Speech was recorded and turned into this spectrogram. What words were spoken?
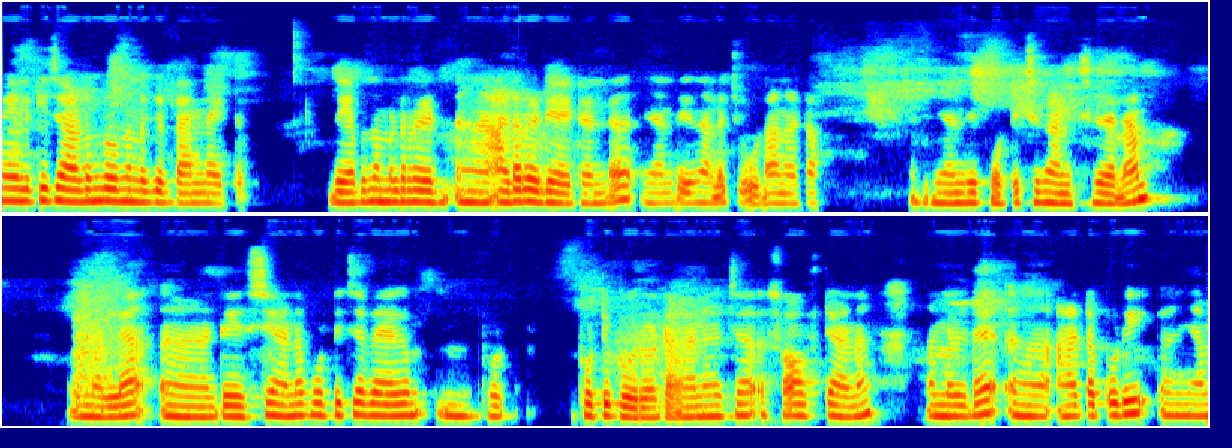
മേലേക്ക് ചാടും തോന്നുന്നുണ്ട് കിട്ടാനായിട്ട്. ദേ അപ്പം നമ്മുടെ റെഡ് അട റെഡി ആയിട്ടുണ്ട്. ഞാൻ നല്ല ചൂടാണ് കേട്ടോ. അപ്പം ഞാൻ പൊട്ടിച്ച് കാണിച്ചു തരാം. നല്ല ടേസ്റ്റിയാണ് പൊട്ടിച്ച വേഗം പൊട്ടിപ്പോരും കേട്ടോ. കാരണം വെച്ചാൽ സോഫ്റ്റ് ആണ്. നമ്മളുടെ ആട്ടപ്പൊടി ഞാൻ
